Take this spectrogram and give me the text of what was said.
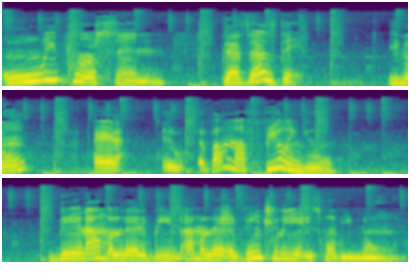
only person that does that. You know, and if I'm not feeling you, then I'm gonna let it be. I'm gonna let eventually it's gonna be known.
